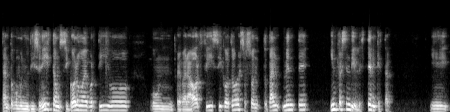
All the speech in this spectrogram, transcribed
tanto como un nutricionista, un psicólogo deportivo, un preparador físico, todo eso son totalmente imprescindibles, tienen que estar. Y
